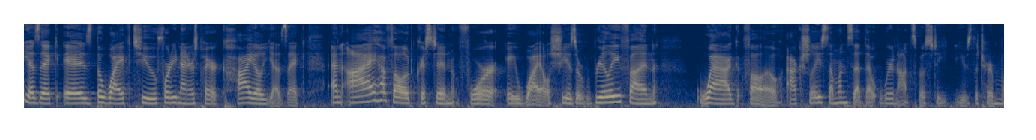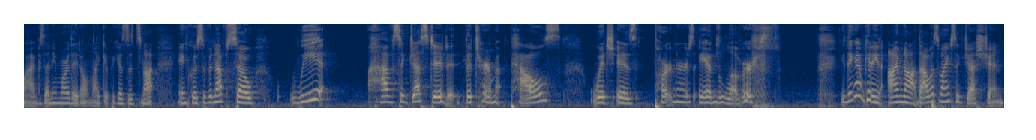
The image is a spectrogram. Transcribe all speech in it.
Juszczyk is the wife to 49ers player kyle Juszczyk and i have followed kristen for a while. She is a really fun wag follow. Actually someone said that we're not supposed to use the term wags anymore. They don't like it because it's not inclusive enough. So we have suggested the term pals, which is partners and lovers. you think I'm kidding? I'm not. That was my suggestion.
